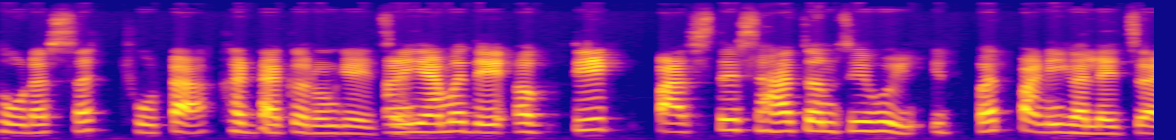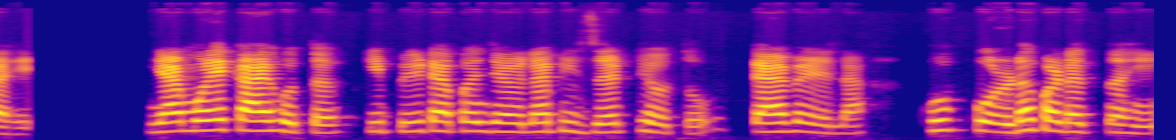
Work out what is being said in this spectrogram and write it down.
थोडासा छोटा खड्डा करून घ्यायचा. आणि यामध्ये अगदी एक पाच ते सहा चमचे होईल इतपत पाणी घालायचं आहे. यामुळे काय होतं की पीठ आपण ज्यावेळेला भिजत ठेवतो त्यावेळेला खूप कोरडं पडत नाही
